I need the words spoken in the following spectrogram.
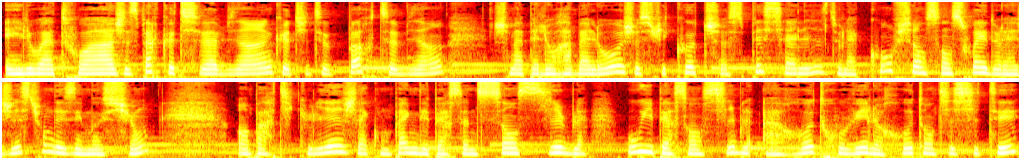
Hello à toi, j'espère que tu vas bien, que tu te portes bien. Je m'appelle Laura Ballot, je suis coach spécialiste de la confiance en soi et de la gestion des émotions. En particulier, j'accompagne des personnes sensibles ou hypersensibles à retrouver leur authenticité,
